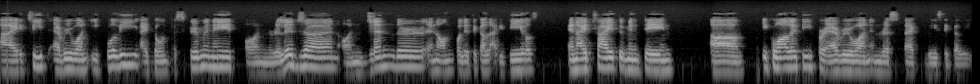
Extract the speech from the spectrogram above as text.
I treat everyone equally. I don't discriminate on religion, on gender, and on political ideals. And I try to maintain um, equality for everyone and respect, basically.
